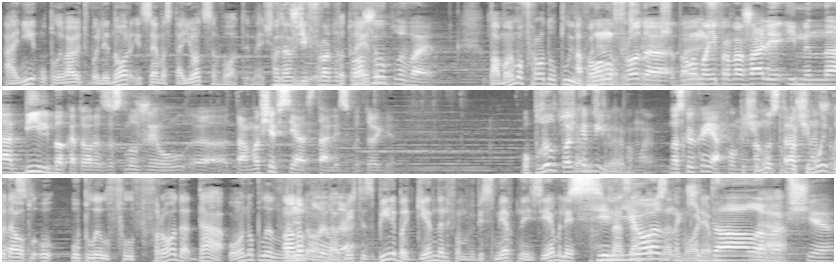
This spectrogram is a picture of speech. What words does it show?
Они уплывают в Валенор, и Сэм остается, вот, и, значит, Подожди, Фродо вот тоже уплывает? По-моему, Фродо уплыл. А по-моему, Фродо, по-моему, они провожали именно Бильбо, который заслужил. Э, там вообще все остались в итоге. Уплыл только Бильбо, по-моему. Насколько я помню. Почему, почему и куда уплыл, уплыл Фродо? Да, он уплыл в Валенор, уплыл, да, да? вместе с Бильбо, Гендальфом в бессмертные земли. Серьезно? Кидало да. вообще.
